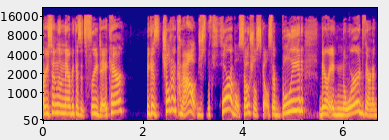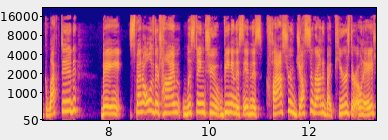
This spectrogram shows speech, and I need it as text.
Are you sending them there because it's free daycare? Because children come out just with horrible social skills. They're bullied, they're ignored, they're neglected. They spend all of their time listening to being in this in this classroom just surrounded by peers their own age.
